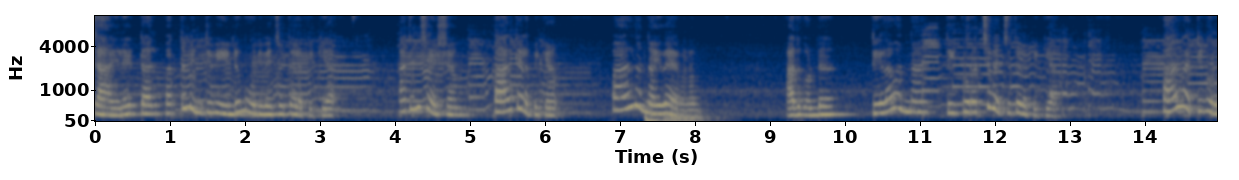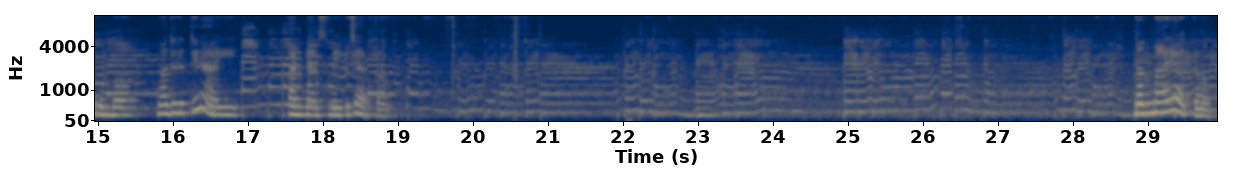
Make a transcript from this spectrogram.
ചായയിലിട്ടാൽ പത്ത് മിനിറ്റ് വീണ്ടും മൂടി വെച്ച് തിളപ്പിക്കുക. അതിനുശേഷം പാൽ തിളപ്പിക്കാം. പാൽ നന്നായി വേവണം. അതുകൊണ്ട് തിള വന്നാൽ തീ കുറച്ച് വെച്ച് തിളപ്പിക്കുക. പാൽ വറ്റി കുറുകുമ്പോൾ മധുരത്തിനായി കണ്ടൻസ് മിൽക്ക് ചേർക്കാം നന്നായി ഇളക്കണം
